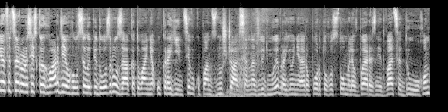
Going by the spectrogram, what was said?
І офіцеру російської гвардії оголосили підозру за катування українців. Окупант знущався над людьми в районі аеропорту Гостомеля в березні 22-го.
